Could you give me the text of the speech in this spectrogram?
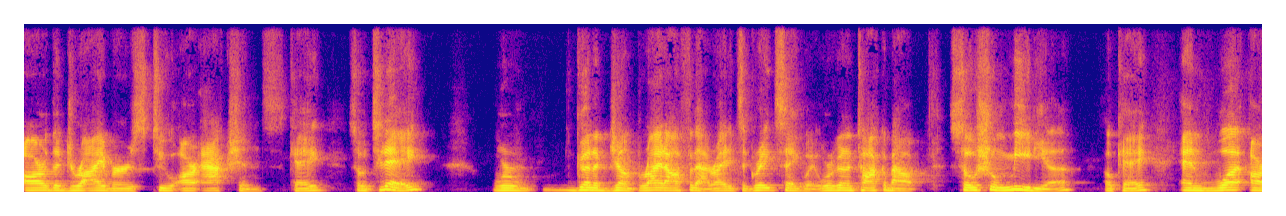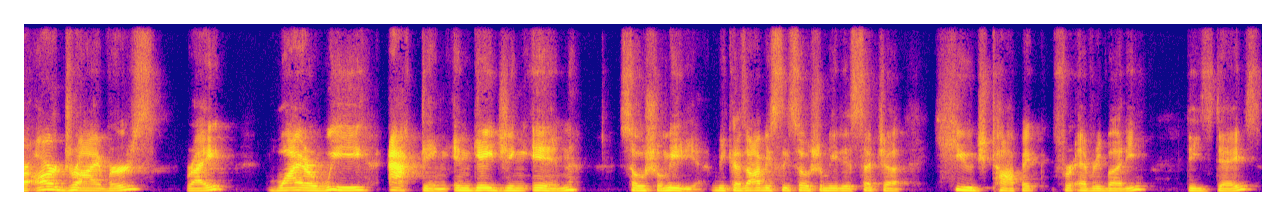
are the drivers to our actions? Okay. So today we're gonna jump right off of that, right? It's a great segue. We're gonna talk about social media, okay, and what are our drivers, right? Why are we acting, engaging in social media? Because obviously, social media is such a huge topic for everybody these days.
